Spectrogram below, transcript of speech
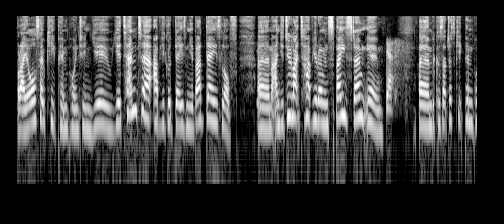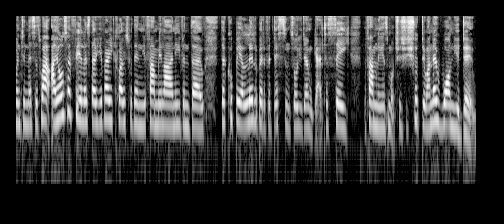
But I also keep pinpointing you. You tend to have your good days and your bad days, love. Um, and you do like to have your own space, don't you? Yes. um, because I just keep pinpointing this as well. I also feel as though you're very close within your family line, even though there could be a little bit of a distance or you don't get to see the family as much as you should do. I know one you do,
